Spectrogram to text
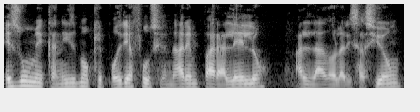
Es un mecanismo que podría funcionar en paralelo a la dolarización.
